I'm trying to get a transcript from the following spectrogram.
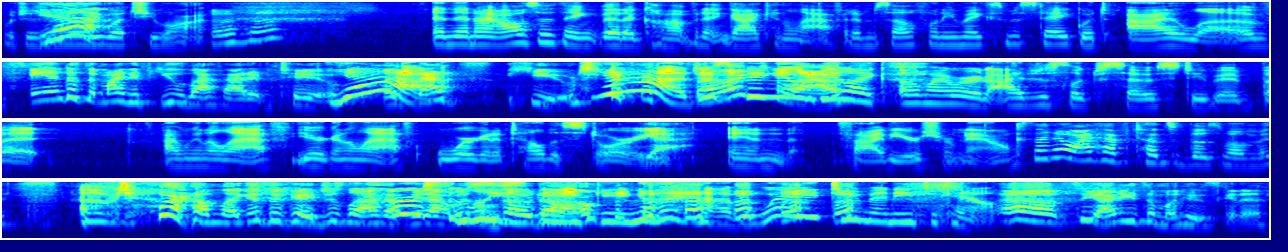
which is Yeah. really what you want. Uh huh. And then I also think that a confident guy can laugh at himself when he makes a mistake, which I love. And doesn't mind if you laugh at him too. Yeah. Like, that's huge. Yeah, just like being to able to be like, oh my word, I just looked so stupid, but I'm gonna laugh. You're gonna laugh. We're gonna tell the story. Yeah. In five years from now. Because I know I have tons of those moments Oh, yeah. where I'm like, it's okay, just laugh at me. That was Personally so dumb. speaking, I have way too many to count. Um, so yeah, I need someone who's gonna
